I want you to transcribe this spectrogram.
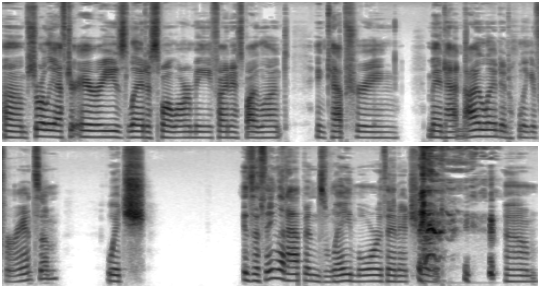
Um, shortly after, Ares led a small army financed by Lunt in capturing Manhattan Island and holding it for ransom, which is a thing that happens way more than it should. um,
